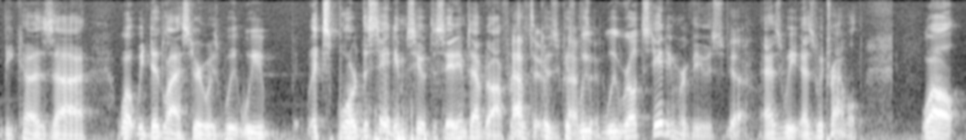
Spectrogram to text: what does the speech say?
because uh, what we did last year was we, we explored the stadium, see what the stadiums have to offer. Have to, because we, to. we wrote stadium reviews Yeah. as we as we traveled. Well,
